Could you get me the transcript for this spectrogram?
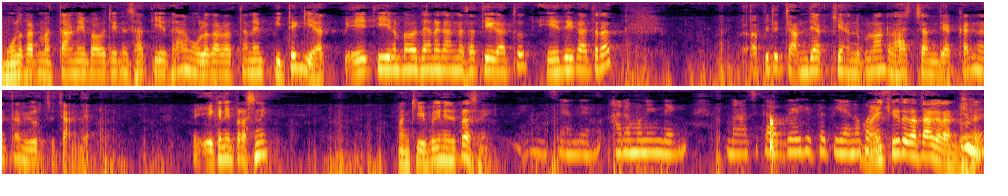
මූල කර්මස්ථානයේ පවතින සතිය සහ මූල කර්මස්ථානයේ පිට ගියත් ඒ තියෙන බව දැනගන්න සතිය ගත්තොත් ඒ දෙක අතරත් අපිට ඡන්දයක් කියන්න පුළුවන් රහස් ඡන්දයක් හරි නැත්නම් විවෘත ඡන්දයක්. ඒකනේ ප්‍රශ්නේ. මං කියපේකනේ ප්‍රශ්නේ. දැන් අරමුණින් දැන් නාසිකාග්‍රේ හිත තියෙනකොට මයික් එකට කතා කරන්න ඕනේ.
